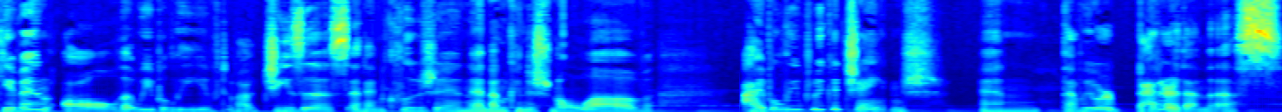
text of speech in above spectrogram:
given all that we believed about Jesus and inclusion and unconditional love, I believed we could change and that we were better than this.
